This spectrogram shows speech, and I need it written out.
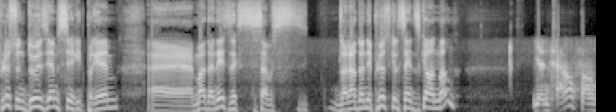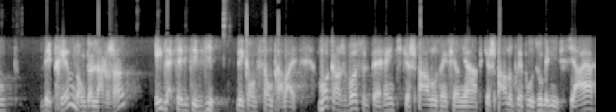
plus une deuxième série de primes. Euh, à un moment donné, que ça, vous allez en donner plus que le syndicat en demande? Il y a une différence entre des primes, donc de l'argent, et de la qualité de vie, des conditions de travail. Moi, quand je vais sur le terrain puis que je parle aux infirmières, puis que je parle aux préposés aux bénéficiaires,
